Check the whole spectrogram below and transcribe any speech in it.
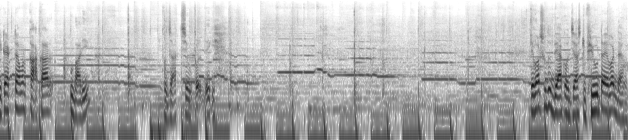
এটা একটা আমার কাকার বাড়ি। তো যাচ্ছি উপরে দেখি এবার শুধু দেখো জাস্ট ভিউটা এবার দেখো।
